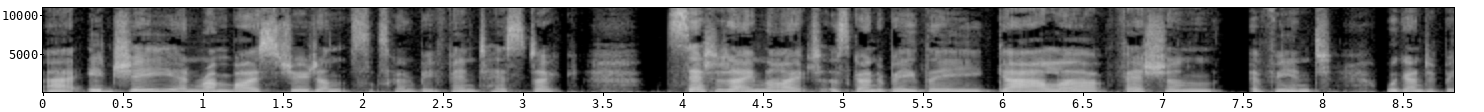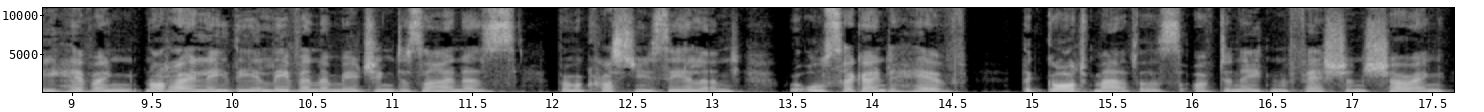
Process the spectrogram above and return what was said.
uh, edgy and run by students. It's going to be fantastic. Saturday night is going to be the gala fashion event. We're going to be having not only the 11 emerging designers from across New Zealand, we're also going to have the godmothers of Dunedin fashion showing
